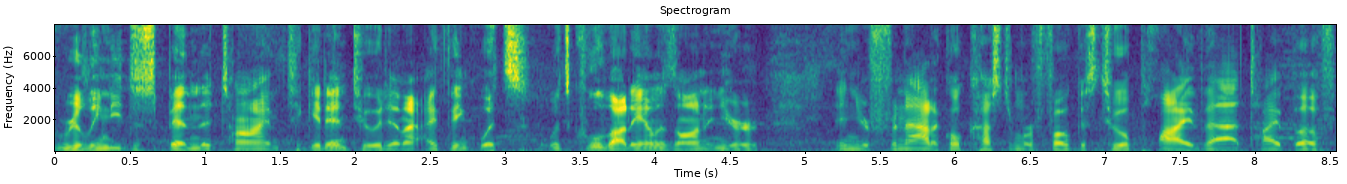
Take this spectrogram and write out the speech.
really need to spend the time to get into it. And I, I think what's what's cool about Amazon and your in your fanatical customer focus to apply that type of,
